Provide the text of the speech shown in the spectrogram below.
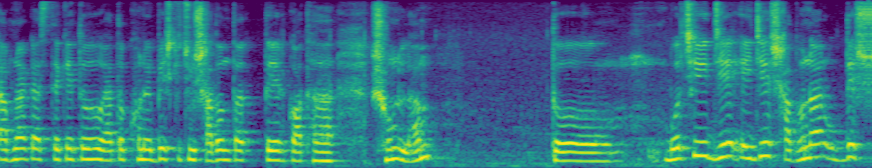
আপনার কাছ থেকে তো এতক্ষণে বেশ কিছু সাধন তত্ত্বের কথা শুনলাম। তো বলছি যে এই যে সাধনার উদ্দেশ্য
